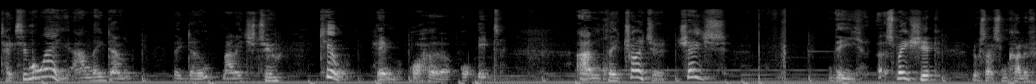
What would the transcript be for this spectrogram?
takes him away, and they don't they don't manage to kill him or her or it, and they try to chase the uh, spaceship. Looks like some kind of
